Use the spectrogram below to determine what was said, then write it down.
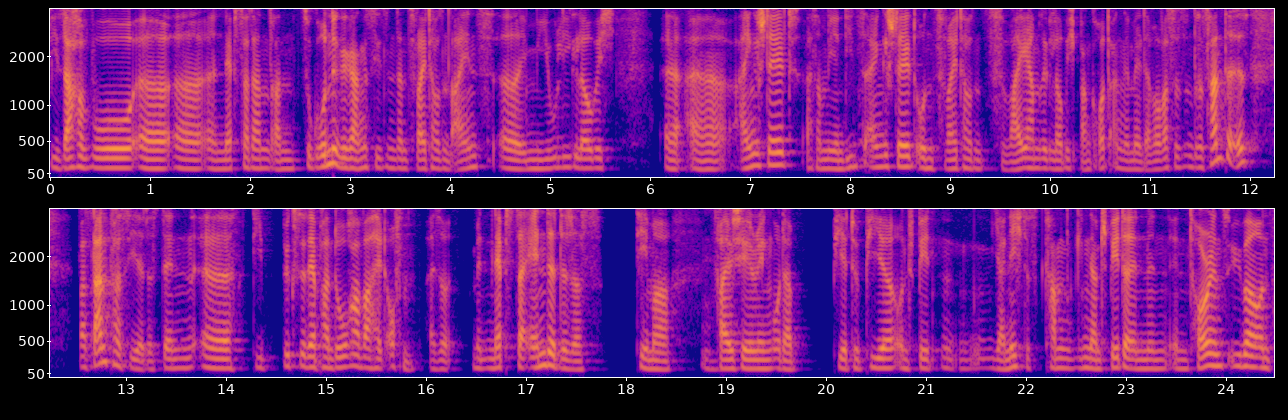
die Sache, wo äh, äh, Napster dann dran zugrunde gegangen ist. Die sind dann 2001 äh, im Juli, glaube ich, äh, äh, eingestellt, also haben ihren Dienst eingestellt und 2002 haben sie, glaube ich, Bankrott angemeldet. Aber was das Interessante ist, was dann passiert ist, denn die Büchse der Pandora war halt offen. Also mit Napster endete das Thema mhm. File-Sharing oder Peer-to-Peer -Peer und spät ja nicht. Das kam, ging dann später in, in, in Torrents über und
